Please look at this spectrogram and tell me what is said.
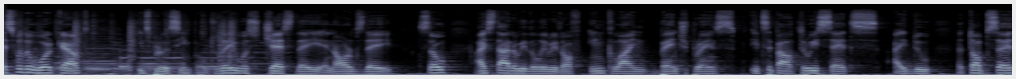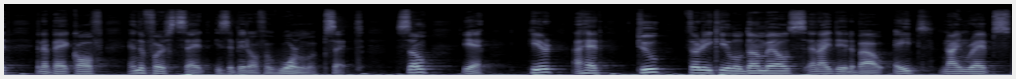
As for the workout, it's pretty simple. Today was chest day and arms day, so I started with a little bit of incline bench press. It's about three sets. I do a top set and a back off, and the first set is a bit of a warm up set. So, yeah, here I had two 30 kilo dumbbells and I did about 8 9 reps.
